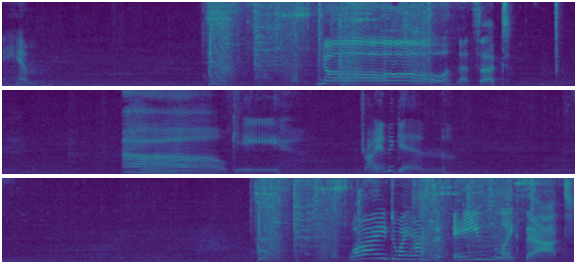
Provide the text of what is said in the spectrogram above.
Him. No! That sucked. Ah, okay. Trying again. Why do I have to aim like that?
